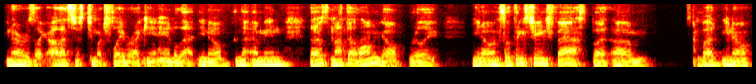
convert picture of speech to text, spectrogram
You know, everyone's like, "Oh, that's just too much flavor. I can't handle that." You know, and that, I mean, that was not that long ago, really. You know, and so things change fast. But um, but you know,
